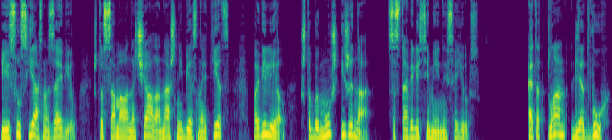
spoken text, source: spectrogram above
Иисус ясно заявил, что с самого начала наш Небесный Отец повелел, чтобы муж и жена составили семейный союз. Этот план для двух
